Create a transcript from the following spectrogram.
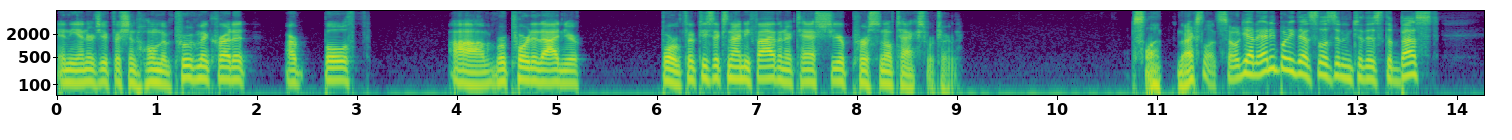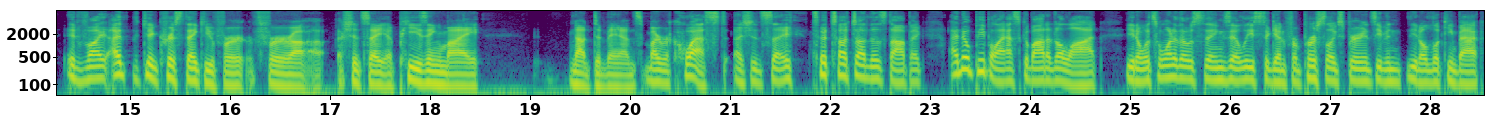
and the energy efficient home improvement credit are both uh, reported on your Form 5695 and attached to your personal tax return. Excellent. Excellent. So again, anybody that's listening to this, the best advice I, again, Chris, thank you for for uh, I should say appeasing my not demands, my request, I should say, to touch on this topic. I know people ask about it a lot. You know, it's one of those things, at least again, from personal experience, even, you know, looking back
